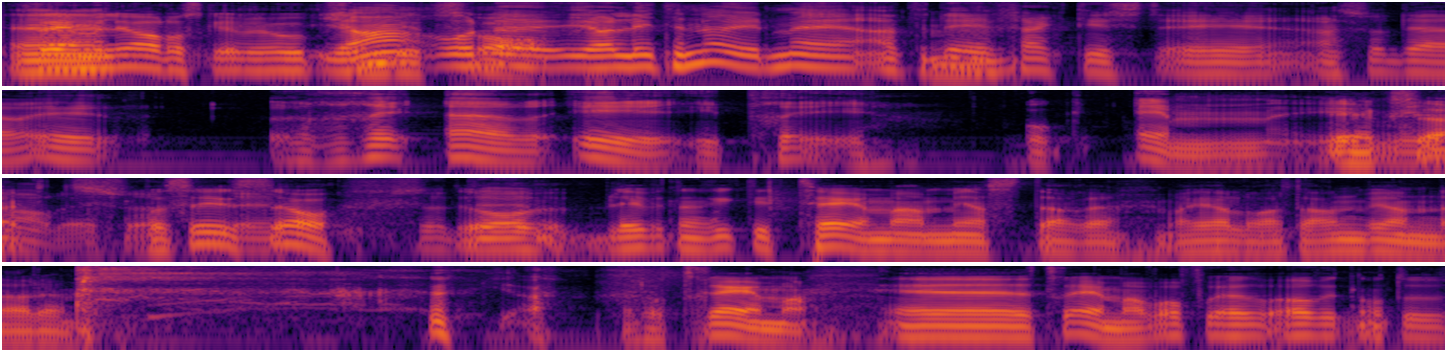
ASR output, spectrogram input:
tre Eh, miljarder skriver jag upp som Ja, ditt och svar. det, jag är lite nöjd med att det Mm. faktiskt är, alltså där är re, RE i 3 och M i Exakt, miljarder. Så precis det- så. så Du har det, blivit en riktig temamästare vad gäller att använda det. Ja. Eller trema. Eh, trema var för övrigt något du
